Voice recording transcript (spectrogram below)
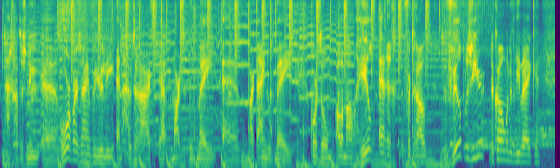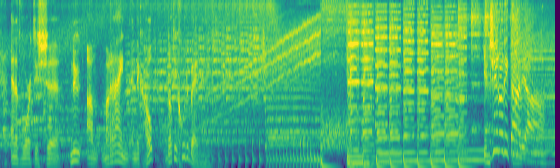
Hij gaat dus nu eh, hoorbaar zijn voor jullie. En uiteraard, ja, Mart doet mee, eh, Martijn doet mee. Kortom, allemaal heel erg vertrouwd. Veel plezier de komende drie weken. En het woord is eh, nu aan Marijn. En ik hoop dat hij goede benen heeft. Giro d'Italia.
